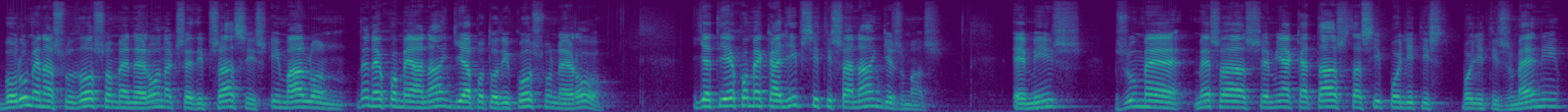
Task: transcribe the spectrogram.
μπορούμε να σου δώσουμε νερό να ξεδιψάσεις ή μάλλον δεν έχουμε ανάγκη από το δικό σου νερό γιατί έχουμε καλύψει τις ανάγκες μας. Εμείς ζούμε μέσα σε μια κατάσταση πολιτισμένη,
